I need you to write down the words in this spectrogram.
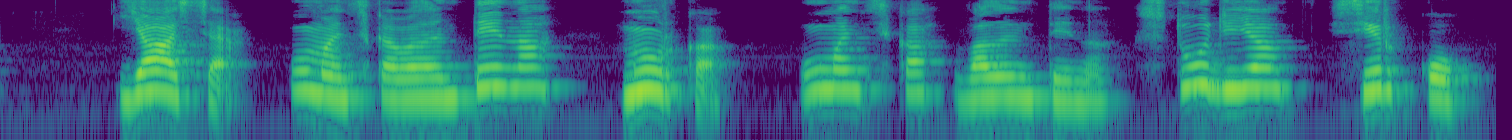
Яся Уманська Валентина. Мурка Уманська Валентина. Студія Сірко.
